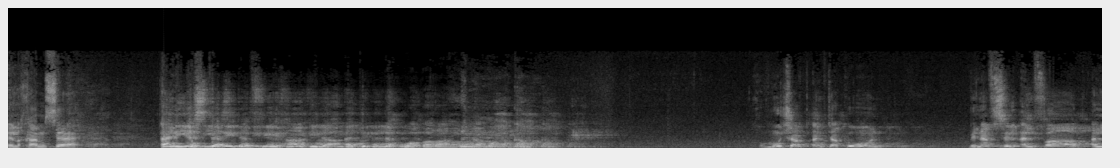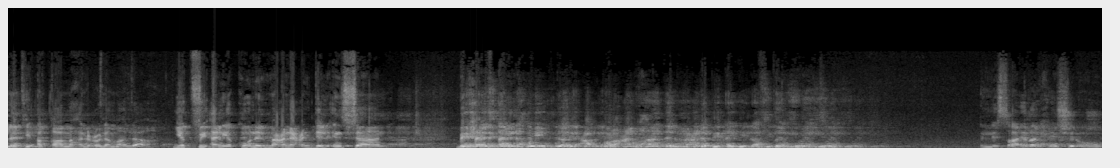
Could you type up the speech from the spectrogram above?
الخمسة أن يستند فيها إلى أدلة وبراهين محكمة مو شرط أن تكون بنفس الألفاظ التي أقامها العلماء لا. يكفي أن يكون المعنى عند الإنسان. بحيث أنه يقدر يعبر عن هذا المعنى بأي لفظ. اللي صاير الحين شنو؟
